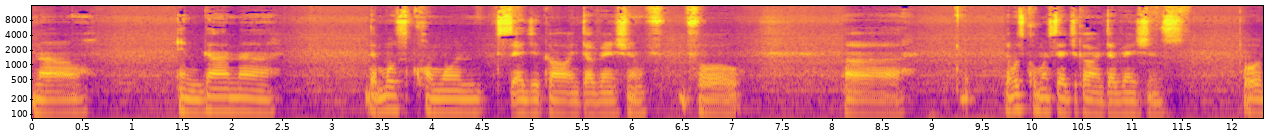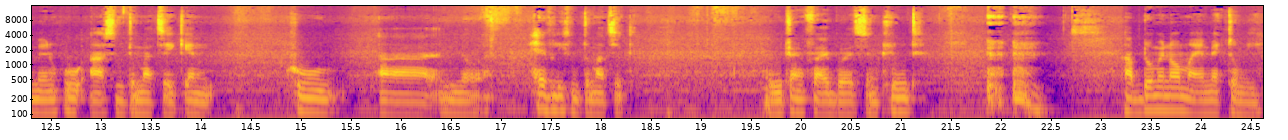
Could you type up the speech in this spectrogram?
Now, in Ghana, the most common surgical intervention f- for uh, the most common surgical interventions for women who are symptomatic and who are you know heavily symptomatic uterine fibroids include abdominal myomectomy.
